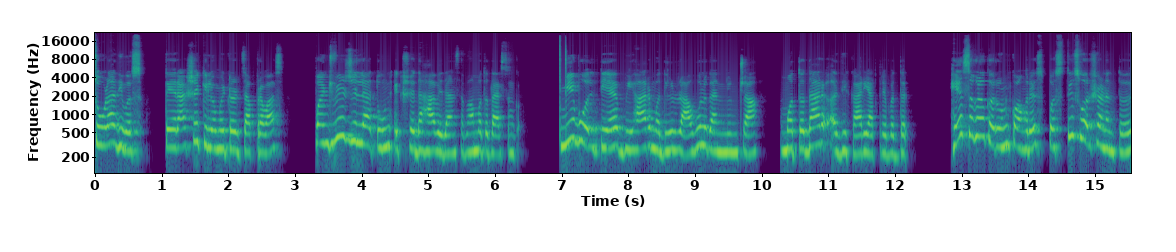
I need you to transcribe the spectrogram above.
सोळा दिवस तेराशे किलोमीटरचा प्रवास पंचवीस जिल्ह्यातून एकशे दहा विधानसभा मतदारसंघ. मी बोलतेय बिहारमधील राहुल गांधींच्या मतदार अधिकार यात्रेबद्दल. हे सगळं करून काँग्रेस पस्तीस वर्षानंतर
